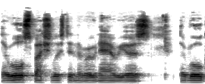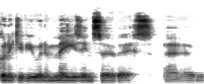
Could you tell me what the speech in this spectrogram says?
They're all specialists in their own areas. They're all going to give you an amazing service, um,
